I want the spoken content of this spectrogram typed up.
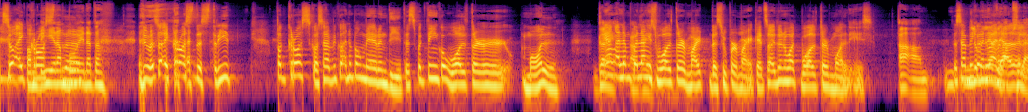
So I crossed Pambihirang the, buhay na to. Di ba? So I crossed the street. Pag cross ko, sabi ko, ano bang meron dito? Tapos pagtingin ko, Walter Mall. Kaya ang alam ko lang Okay. is Walter Mart, the supermarket. So I don't know what Walter Mall is. Ah, um, So sabi ko, "Wala, up I'll- sila.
